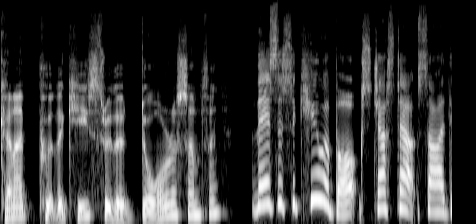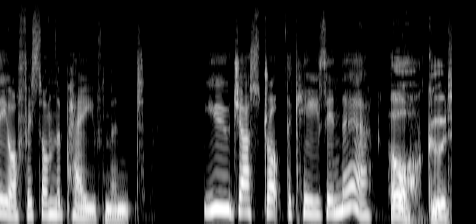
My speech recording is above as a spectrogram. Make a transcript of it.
Can I put the keys through the door or something? There's a secure box just outside the office on the pavement. You just drop the keys in there. Oh, good.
